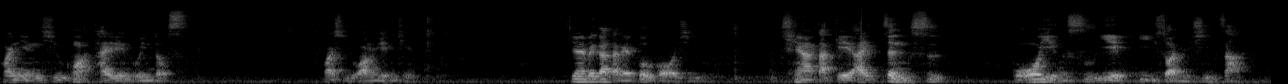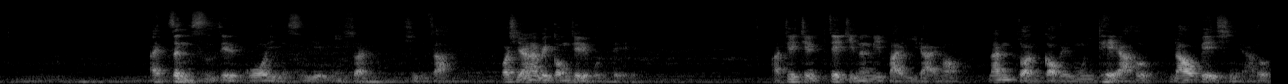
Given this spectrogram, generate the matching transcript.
欢迎收看台联 Windows，我是王元廷。今日要甲大家报告的是，请大家爱正视国营事业预算的审查，爱正视这个国营事业预算审查。我是安那要讲这个问题。啊，这这这一两礼拜以来吼，咱全国的媒体也好，老百姓也好，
